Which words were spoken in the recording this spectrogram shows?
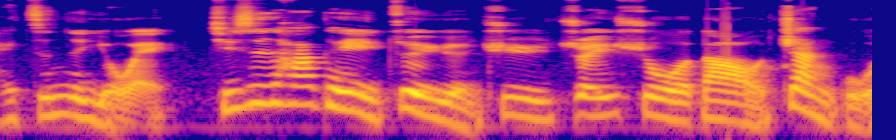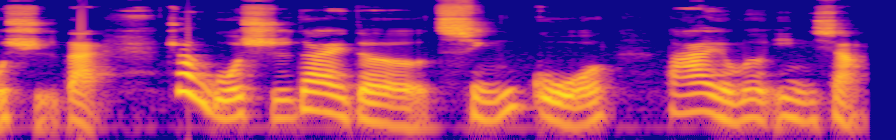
还真的有诶。其实它可以最远去追溯到战国时代。战国时代的秦国，大家有没有印象？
